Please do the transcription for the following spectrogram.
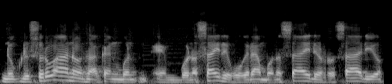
núcleos urbanos, acá en, en Buenos Aires, o Gran Buenos Aires, Rosario,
